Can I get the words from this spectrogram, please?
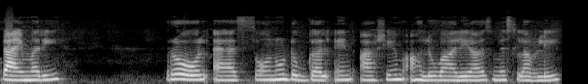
primary role as Sonu Duggal in Asim Ahluwalia's Miss Lovely,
